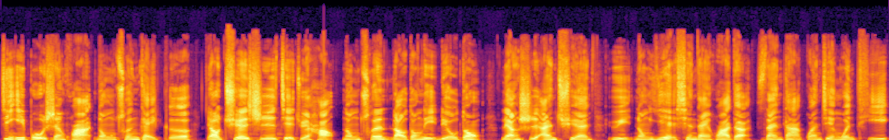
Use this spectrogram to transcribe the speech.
进一步深化农村改革，要确实解决好农村劳动力流动、粮食安全与农业现代化的三大关键问题。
